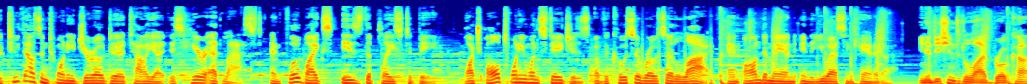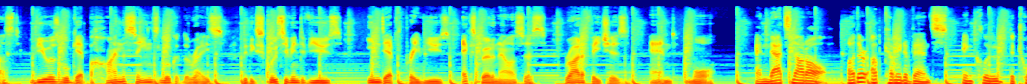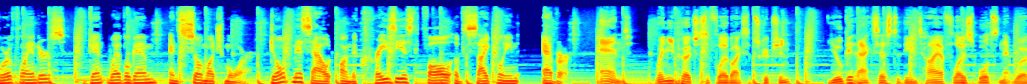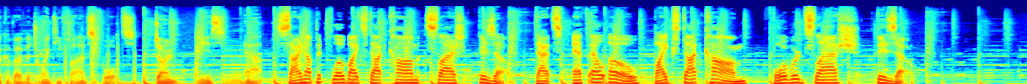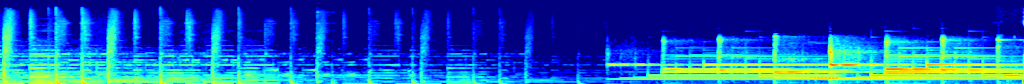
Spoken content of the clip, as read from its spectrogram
The 2020 Giro d'Italia is here at last, and FloBikes is the place to be. Watch all 21 stages of the Corsa Rosa live and on demand in the US and Canada. In addition to the live broadcast, viewers will get behind the scenes look at the race with exclusive interviews, in depth previews, expert analysis, rider features, and more. And that's not all. Other upcoming events include the Tour of Flanders, Ghent Wevelgem, and so much more. Don't miss out on the craziest fall of cycling ever. And when you purchase a FloBike subscription, you'll get access to the entire FloSports network of over 25 sports. Don't miss out. Sign up at flobikes.com slash Fizzo. That's F-L-O bikes.com forward slash Fizzo.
